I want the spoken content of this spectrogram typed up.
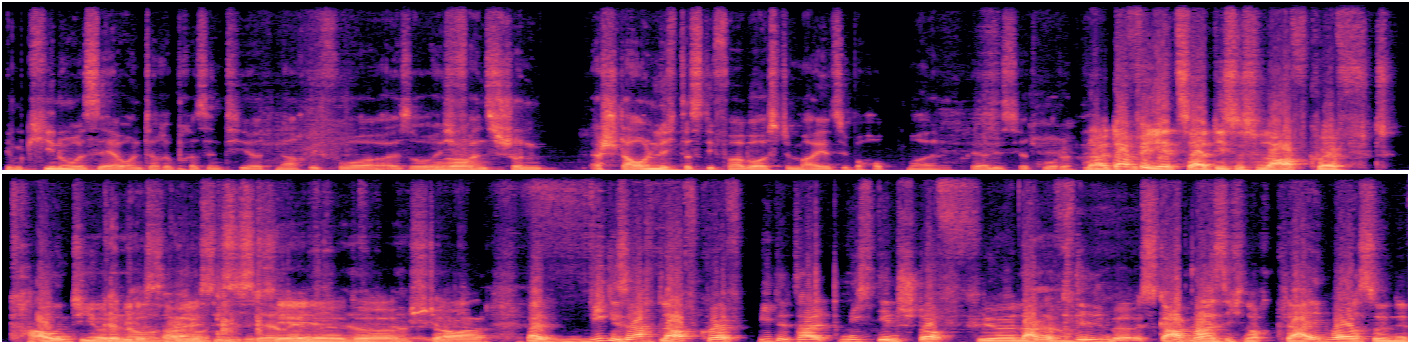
im Kino sehr unterrepräsentiert nach wie vor. Also ich Ja. fand es schon erstaunlich, dass die Farbe aus dem Mai jetzt überhaupt mal realisiert wurde. Na, dafür jetzt ja dieses Lovecraft County oder Genau, wie das genau, heißt, diese Serie. Serie. Ja, da, ja, ja, weil, wie gesagt, Lovecraft bietet halt nicht den Stoff für lange Ja. Filme. Es gab mal, als ich noch klein war, so eine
